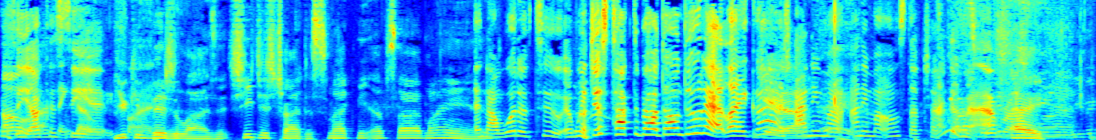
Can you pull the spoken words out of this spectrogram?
so Oh, y'all can see it. would be You can visualize it. She just tried to smack me upside my hand. And I would have too. And we just talked about don't do that. Like, gosh, Yeah. I need my I need my own stuff I checked need my out. eyebrows. Hey, done.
